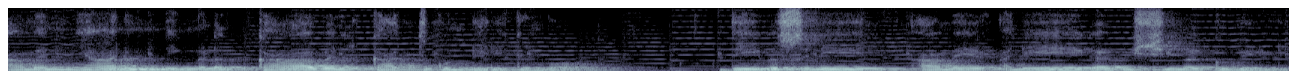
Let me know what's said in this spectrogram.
അവൻ ഞാനും നിങ്ങൾ കാവൽ കാത്തുകൊണ്ടിരിക്കുമ്പോൾ ദൈവസ്നേഹിൽ ആമേ അനേക വിഷയങ്ങൾക്ക് വേണ്ടി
